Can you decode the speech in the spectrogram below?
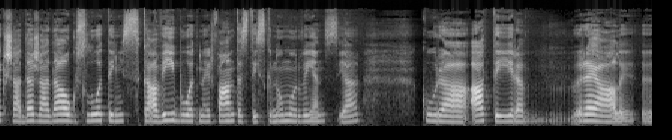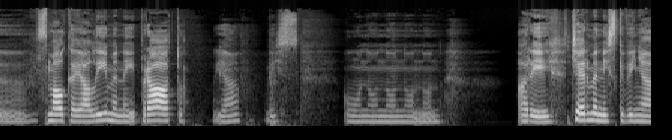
iekšā dažādi augu slotiņas, kā vībotne ir fantastiska numur viens, ja, kurā attīra reāli uh, smalkajā līmenī prātu, ja, viss. Un, un, un, un, un arī ķermeniski viņa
